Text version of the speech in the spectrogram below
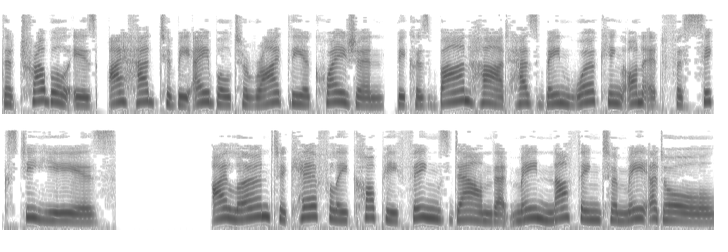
The trouble is, I had to be able to write the equation, because Barnhart has been working on it for 60 years. I learned to carefully copy things down that mean nothing to me at all.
